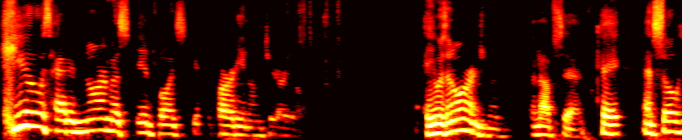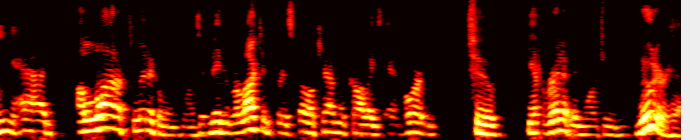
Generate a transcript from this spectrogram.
Hughes had enormous influence in the party in Ontario. He was an Orangeman, enough said. Okay. And so he had a lot of political influence. It made it reluctant for his fellow cabinet colleagues and Borden to get rid of him or to neuter him.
